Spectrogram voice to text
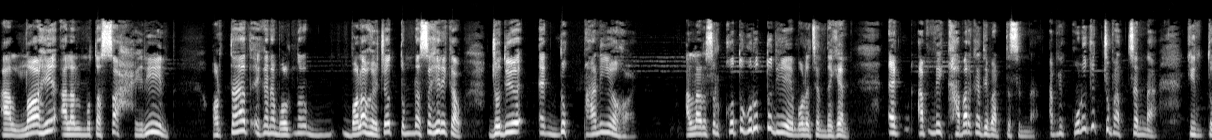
আল্লাহে আলাল মুতাসাহিরিন অর্থাৎ এখানে বল- হয়েছে, তোমরা সেহেরি যদিও এক ডুক পানীয় হয়। আল্লাহ রসুল কত গুরুত্ব দিয়ে বলেছেন, দেখেন, এক, আপনি খাবার খেতে পারতেছেন না, আপনি কোনো কিচ্ছু পাচ্ছেন না, কিন্তু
